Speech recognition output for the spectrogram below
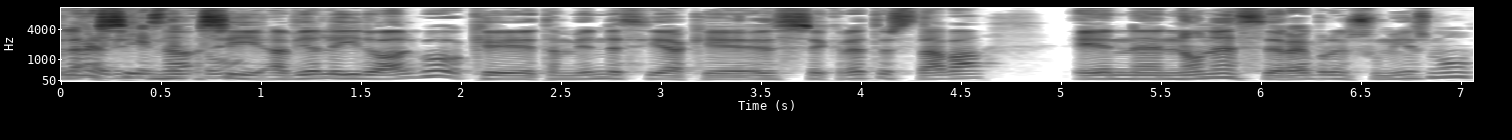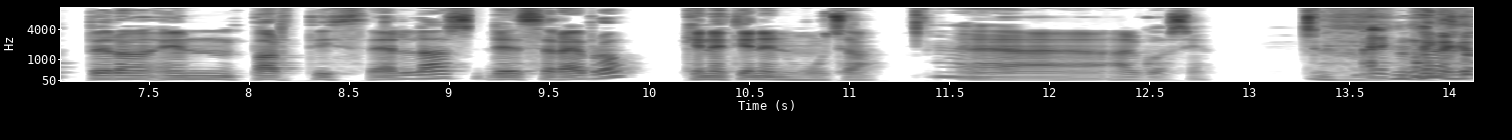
la- sí, no, sí, había leído algo que también decía que el secreto estaba en eh, no en el cerebro en sí mismo, pero en particelas del cerebro que no tienen mucha. Vale. Eh, algo así. Vale, bueno,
